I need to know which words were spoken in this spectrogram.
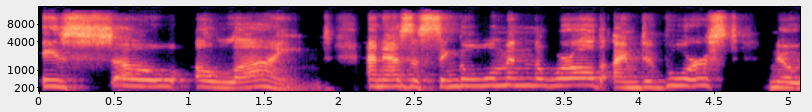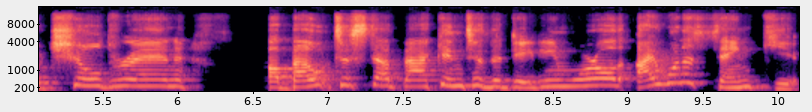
is so aligned. And as a single woman in the world, I'm divorced, no children, about to step back into the dating world, I want to thank you.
